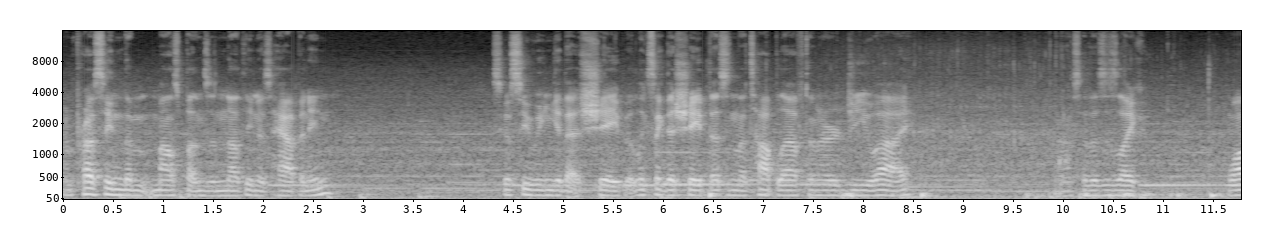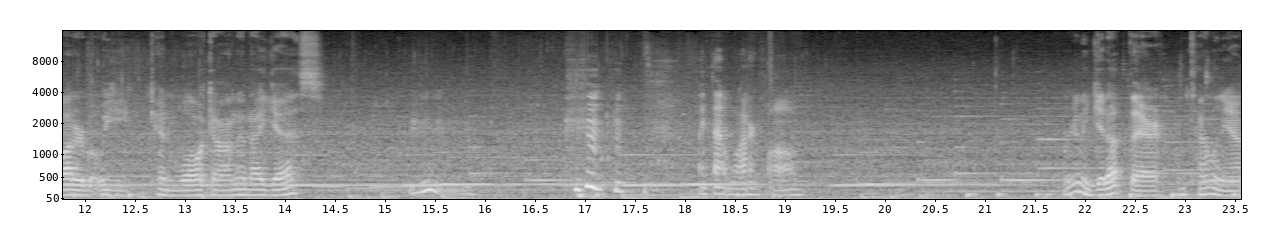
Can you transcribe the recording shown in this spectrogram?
I'm pressing the mouse buttons and nothing is happening. Let's go see if we can get that shape. It looks like the shape that's in the top left on our GUI. Uh, so this is like water, but we can walk on it, I guess. Mm. like that waterfall. We're gonna get up there. I'm telling you.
